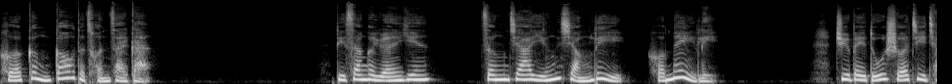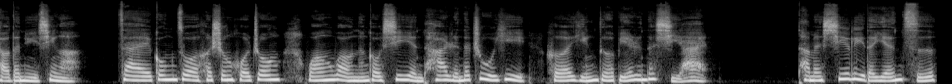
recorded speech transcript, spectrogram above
和更高的存在感。第三个原因。增加影响力和魅力。具备毒舌技巧的女性啊，在工作和生活中往往能够吸引他人的注意和赢得别人的喜爱。她们犀利的言辞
